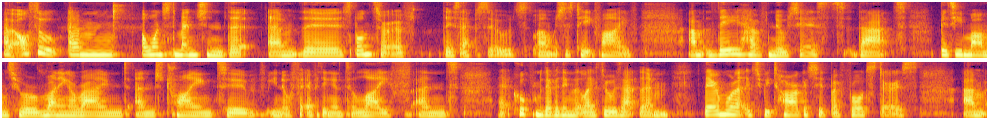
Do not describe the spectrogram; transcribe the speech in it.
Uh, also, um, I wanted to mention that um, the sponsor of this episode, um, which is Take Five, um, they have noticed that busy mums who are running around and trying to, you know, fit everything into life and uh, coping with everything that life throws at them, they're more likely to be targeted by fraudsters. Um,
